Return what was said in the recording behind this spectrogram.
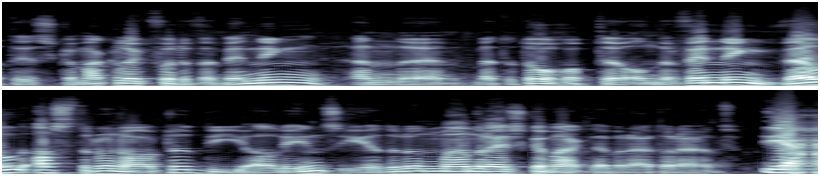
Dat is gemakkelijk voor de verbinding en eh, met het oog op de ondervinding wel astronauten die al eens eerder een maanreis gemaakt hebben, uiteraard. Ja,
